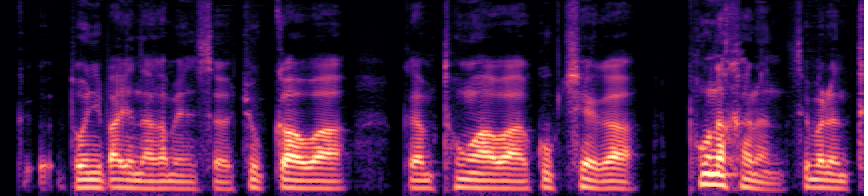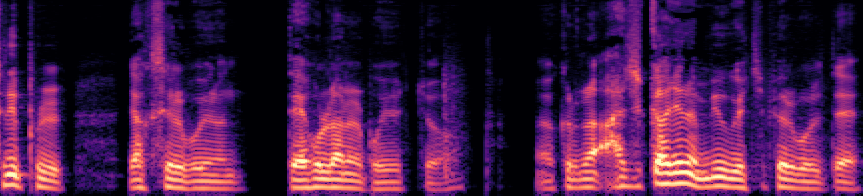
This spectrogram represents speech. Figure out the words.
그 돈이 빠져나가면서 주가와 그다음 통화와 국채가 폭락하는 소위 말하는 트리플 약세를 보이는 대혼란을 보였죠. 어, 그러나 아직까지는 미국의 지표를 볼 때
